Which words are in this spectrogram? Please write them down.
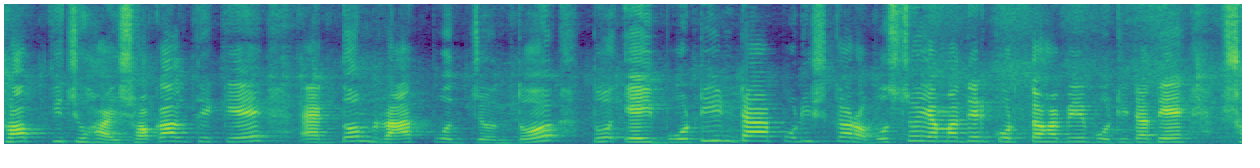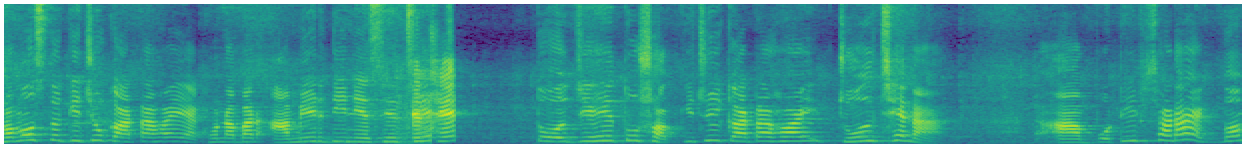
সব কিছু হয়। সকাল থেকে একদম রাত পর্যন্ত। তো এই বটিনটা পরিষ্কার অবশ্যই আমাদের করতে হবে। বটিটাতে সমস্ত কিছু কাটা হয়। এখন আবার আমের দিন এসেছে। তো যেহেতু সব কিছুই কাটা হয়, চলছে না। বটির ছাড়া একদম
